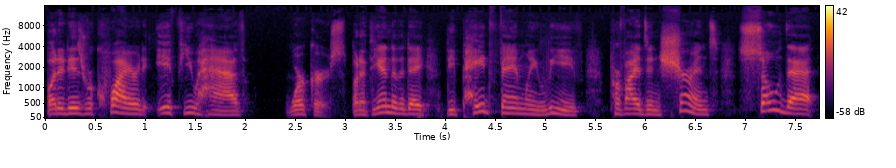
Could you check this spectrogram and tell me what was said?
but it is required if you have workers. But at the end of the day, the paid family leave provides insurance so that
